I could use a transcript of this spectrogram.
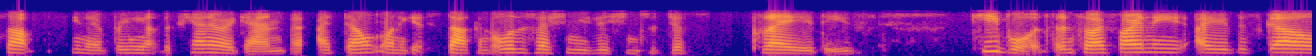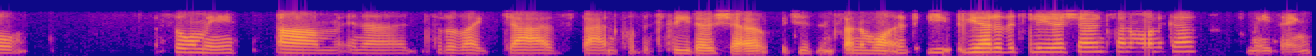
start, you know, bringing up the piano again, but I don't want to get stuck. And all the session musicians would just play these keyboards. And so I finally, I this girl saw me um in a sort of like jazz band called the Toledo Show, which is in Santa Monica. You, have you heard of the Toledo Show in Santa Monica? It's amazing.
